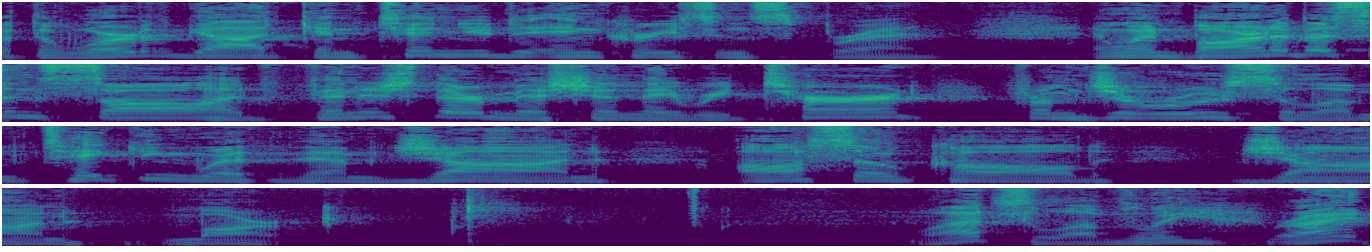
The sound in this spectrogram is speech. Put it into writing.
But the word of God continued to increase and spread. And when Barnabas and Saul had finished their mission, they returned from Jerusalem, taking with them John, also called John Mark. Well, that's lovely, right?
